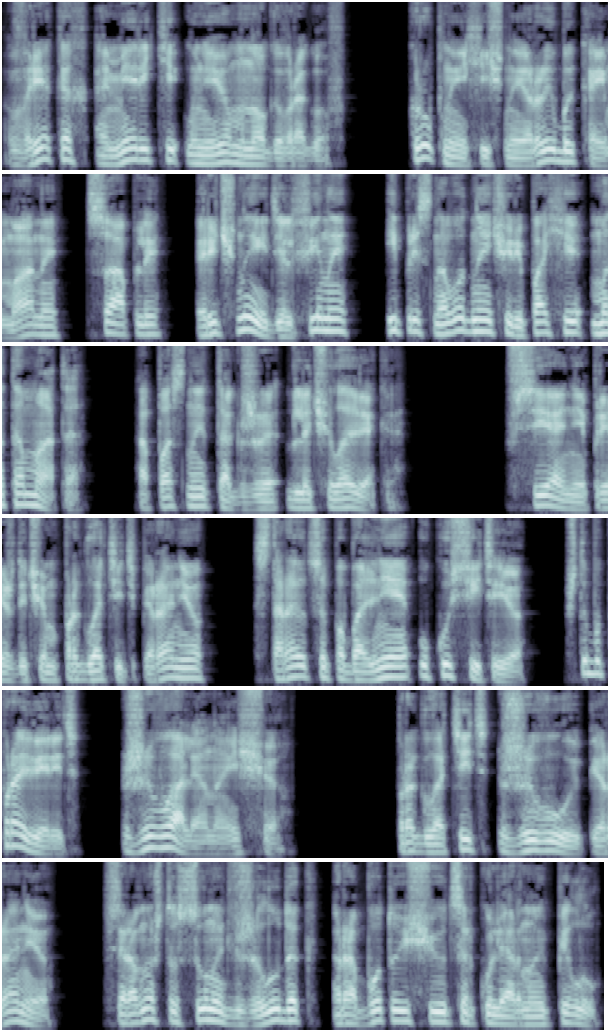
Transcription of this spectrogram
В реках Америки у нее много врагов. Крупные хищные рыбы, кайманы, цапли, речные дельфины и пресноводные черепахи матамата, опасные также для человека. Все они, прежде чем проглотить пиранью, стараются побольнее укусить ее, чтобы проверить, жива ли она еще. Проглотить живую пиранью все равно, что сунуть в желудок работающую циркулярную пилу,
